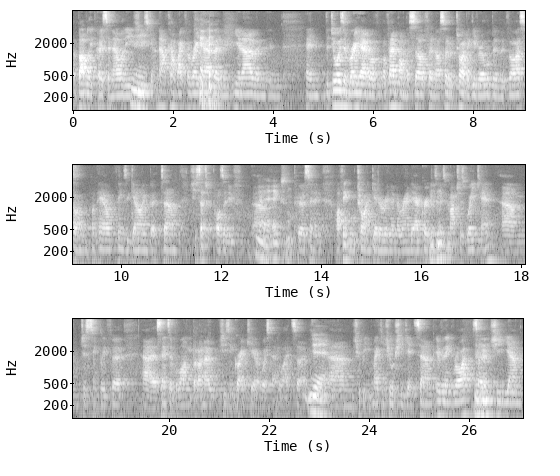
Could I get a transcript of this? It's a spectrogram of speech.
a bubbly personality. Mm. She's going, no, I can't wait for rehab, and you know, and, and and the joys of rehab. I've, I've had one myself, and I sort of tried to give her a little bit of advice on, on how things are going. But um, she's such a positive um, yeah, excellent. person, and I think we'll try and get her in and around our group Mhm. as, as much as we can, um, just simply for uh, a sense of belonging. But I know she's in great care at West Adelaide, so Yeah, um, she'll be making sure she gets um, everything right, so Mhm. that she um,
